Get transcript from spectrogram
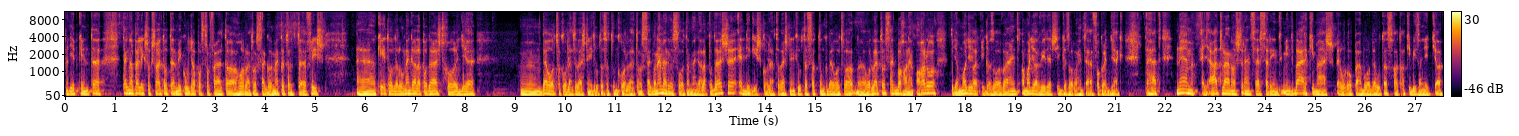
Egyébként eh, tegnap elég sok sajtótermék úgy apostrofálta a Horvátországgal megkötött eh, friss eh, kétoldalú megállapodást, hogy beoltva korlátozás nélkül utazhatunk Horvátországba. Nem erről szólt a megállapodás, eddig is korlátozás nélkül utazhatunk beoltva Horvátországba, hanem arról, hogy a magyar igazolványt, a magyar védettség igazolványt elfogadják. Tehát nem egy általános rendszer szerint, mint bárki más Európából beutazhat, aki bizonyítja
